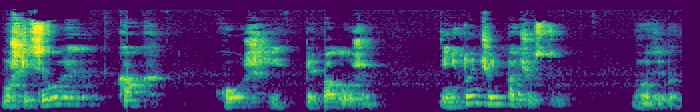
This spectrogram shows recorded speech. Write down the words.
Мушкетеры как кошки, предположим. И никто ничего не почувствовал, вроде бы.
